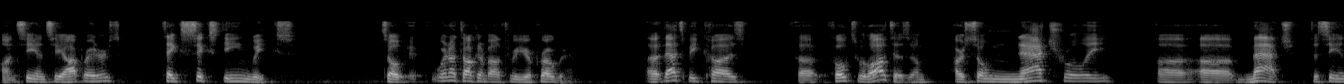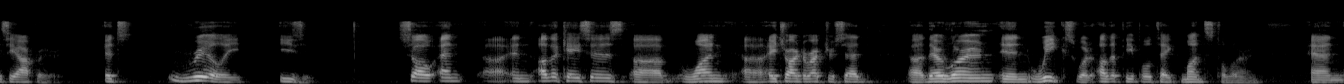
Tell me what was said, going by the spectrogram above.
on CNC operators takes 16 weeks. So we're not talking about a three year program. Uh, that's because uh, folks with autism are so naturally uh, uh matched to CNC operator. It's really easy. So, and uh, in other cases, uh, one HR director said they learn in weeks what other people take months to learn. And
